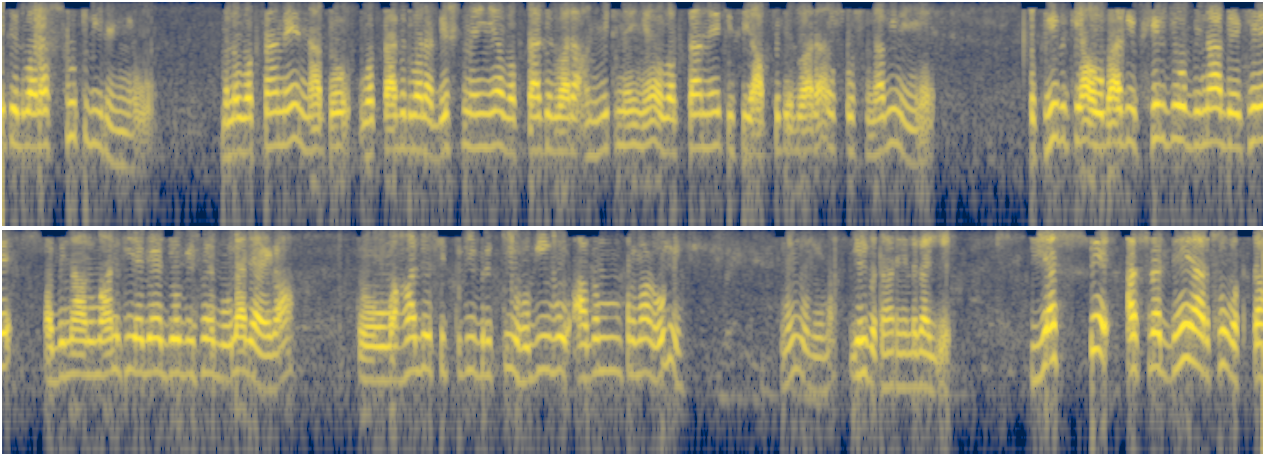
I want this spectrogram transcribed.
के द्वारा श्रुत भी नहीं है वो। मतलब वक्ता ने ना तो वक्ता के द्वारा दृष्ट नहीं है, वक्ता के द्वारा अनुमित नहीं है, और वक्ता ने किसी आप के द्वारा उसको सुना भी नहीं है। तो फिर क्या होगा कि फिर जो बिना देखे और बिना अनुमान किए गए जो विषय बोला जाएगा तो वहाँ जो चित्त की वृत्ति होगी वो आगम प्रमाण होगी? नहीं होगी ना। यही बता रहे हैं, लगाइए। यश अश्रद्धेय अर्थो वक्ता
